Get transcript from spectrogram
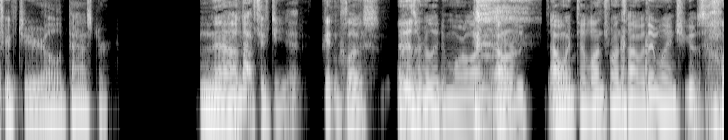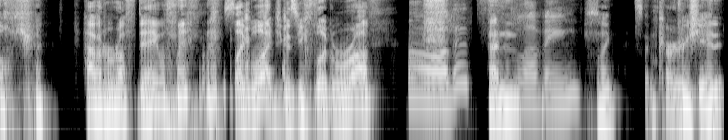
50 year old pastor. No, I'm not 50 yet, getting close. it doesn't really demoralize. I don't really. I went to lunch one time with Emily and she goes, "Oh, you're having a rough day." I was like, "What?" She goes, "You look rough." Oh, that's And- loving. It's like, It's encouraging. appreciate it.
